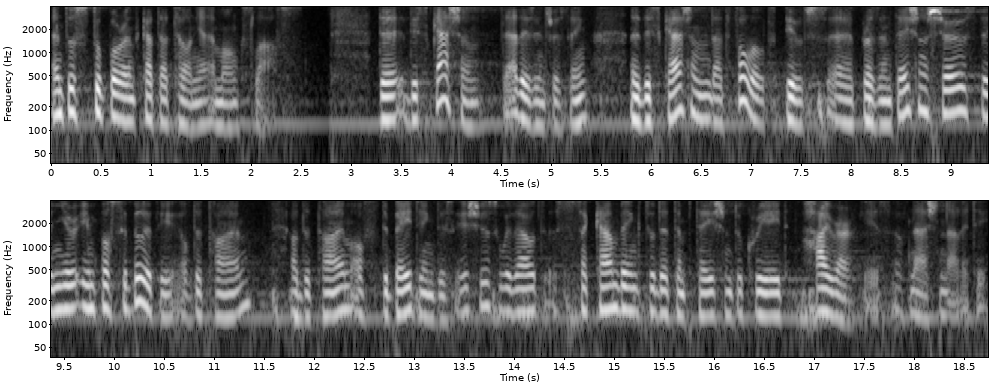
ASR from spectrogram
and to stupor and catatonia among Slavs. The discussion, that is interesting, the discussion that followed Pilcz's uh, presentation shows the near impossibility of the time, at the time of debating these issues without succumbing to the temptation to create hierarchies of nationality.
